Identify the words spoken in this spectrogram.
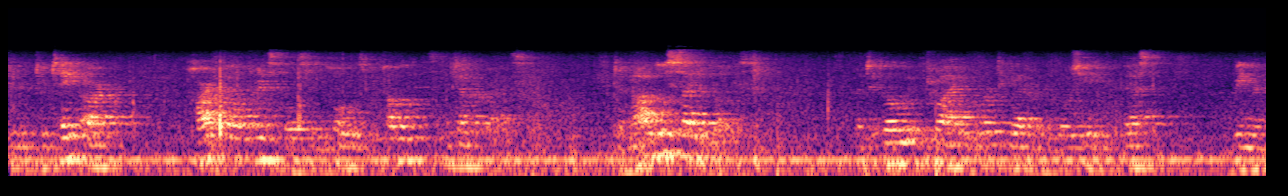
to, to take our heartfelt principles we hold as Republicans and Democrats, to not lose sight of those, but to go and try to work together and negotiate the best agreement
